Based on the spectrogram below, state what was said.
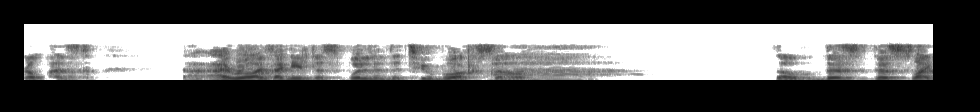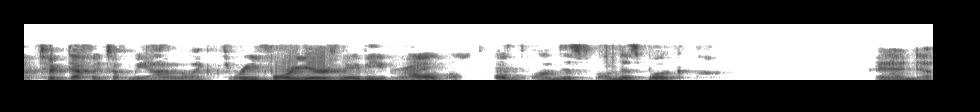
realized I realized I needed to split it into two books. So ah, So this this like took definitely took me I don't know like three four years maybe Right. all, all on this on this book, and uh,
